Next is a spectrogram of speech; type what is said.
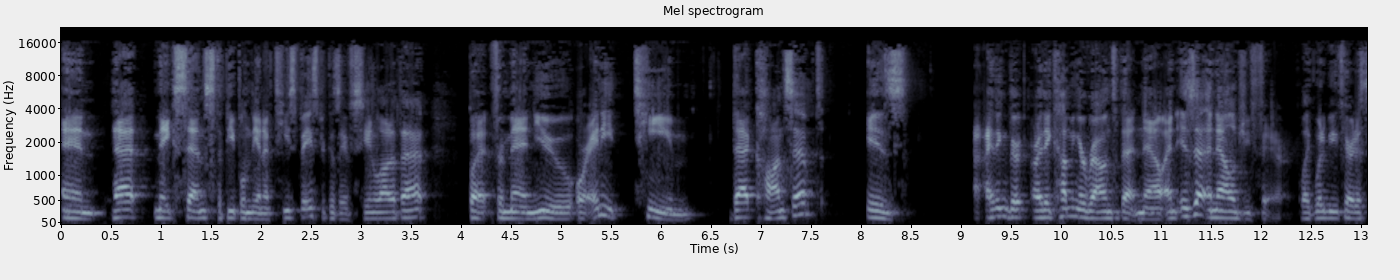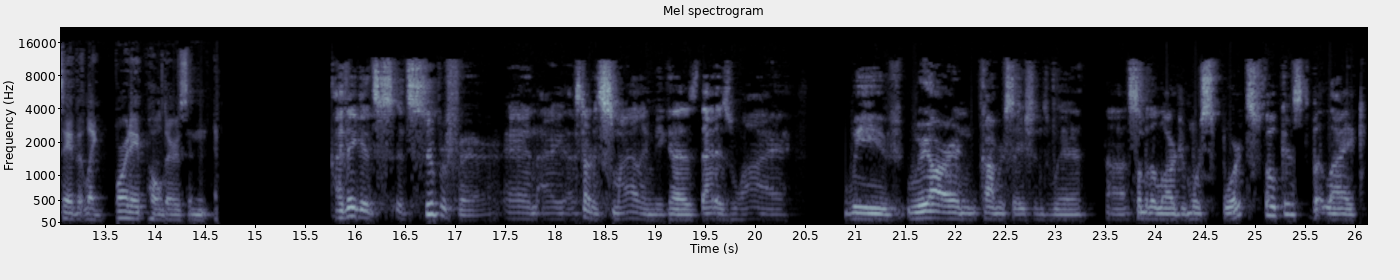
and that makes sense to people in the nft space because they've seen a lot of that but for Man U or any team, that concept is, I think, they're, are they coming around to that now? And is that analogy fair? Like, would it be fair to say that like Bored Ape holders and I think it's it's super fair, and I, I started smiling because that is why we've we are in conversations with uh, some of the larger, more sports focused, but like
